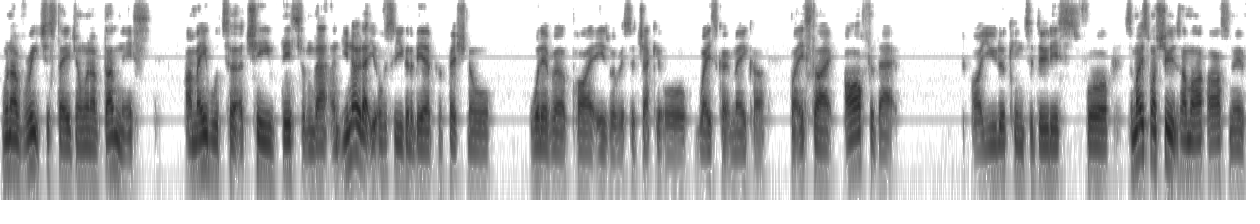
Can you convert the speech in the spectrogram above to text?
when I've reached a stage and when I've done this, I'm able to achieve this and that. And you know that you obviously you're going to be a professional, whatever part it is, whether it's a jacket or waistcoat maker. But it's like after that, are you looking to do this for? So most of my students, I'm asking if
